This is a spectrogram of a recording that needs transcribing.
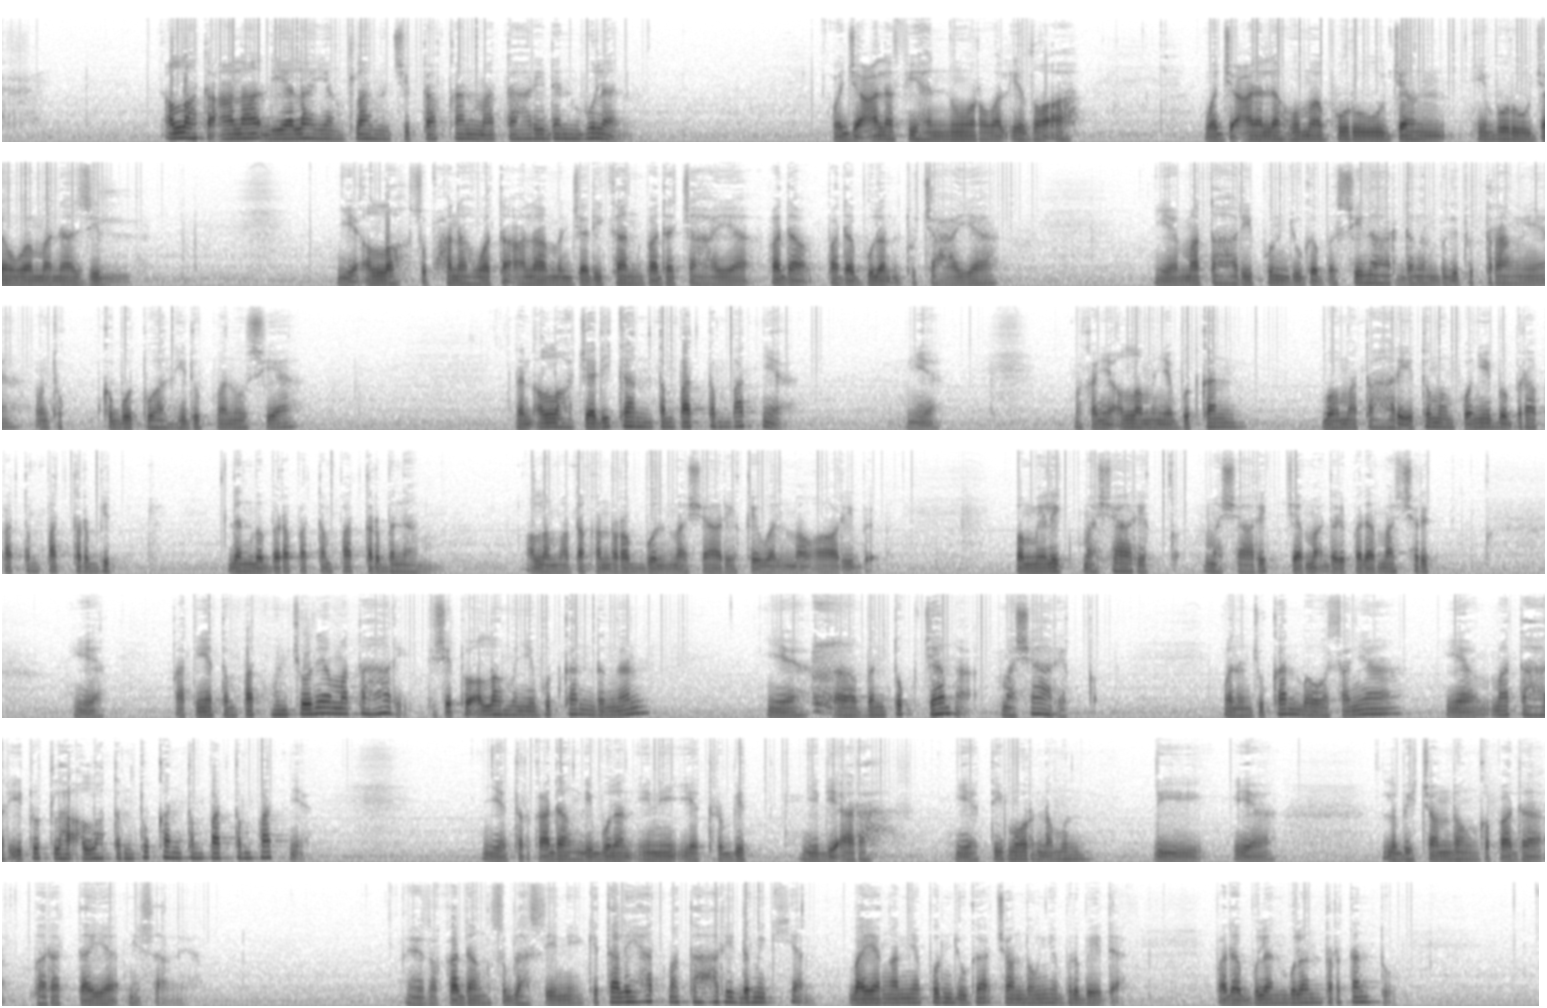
Allah taala dialah yang telah menciptakan matahari dan bulan. Wa ja'ala fiha an-nur wal idha'ah wa ja'ala lahumā burujan burujan wa manazil Ya Allah Subhanahu wa taala menjadikan pada cahaya pada pada bulan itu cahaya. Ya matahari pun juga bersinar dengan begitu terangnya untuk kebutuhan hidup manusia. Dan Allah jadikan tempat-tempatnya. Ya. Makanya Allah menyebutkan bahwa matahari itu mempunyai beberapa tempat terbit dan beberapa tempat terbenam. Allah mengatakan Rabbul Masyariqi wal pemilik masyarik masyarik jamak daripada masyrik ya artinya tempat munculnya matahari. Di situ Allah menyebutkan dengan ya e, bentuk jamak masyarik menunjukkan bahwasanya ya matahari itu telah Allah tentukan tempat-tempatnya. Ya terkadang di bulan ini ia terbit ya, di arah ya timur. Namun di ya lebih condong kepada barat daya misalnya Ya, terkadang sebelah sini kita lihat matahari demikian. Bayangannya pun juga condongnya berbeda pada bulan-bulan tertentu.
